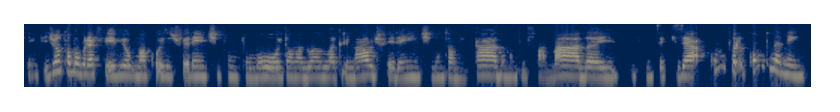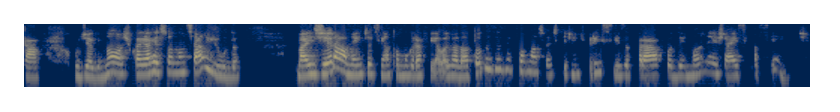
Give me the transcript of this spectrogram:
Assim, pediu tomografia e viu alguma coisa diferente, tipo um tumor, então uma glândula lacrimal diferente, muito aumentada, muito inflamada, e enfim, se você quiser complementar o diagnóstico, aí a ressonância ajuda. Mas geralmente, assim, a tomografia ela já dá todas as informações que a gente precisa para poder manejar esse paciente.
